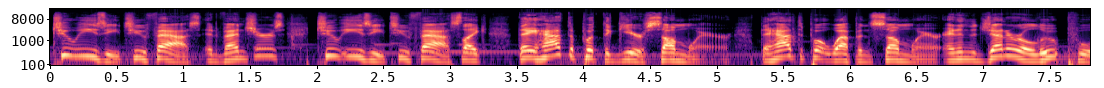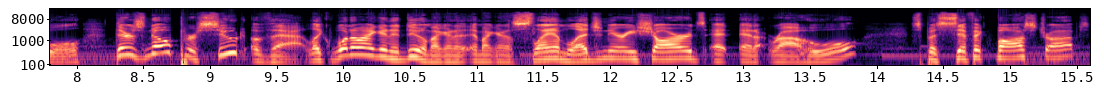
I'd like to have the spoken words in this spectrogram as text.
Too easy, too fast. Adventures? Too easy, too fast. Like, they have to put the gear somewhere. They have to put weapons somewhere. And in the general loot pool, there's no pursuit of that. Like, what am I gonna do? Am I gonna am I gonna slam legendary shards at, at Rahool? Specific boss drops.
